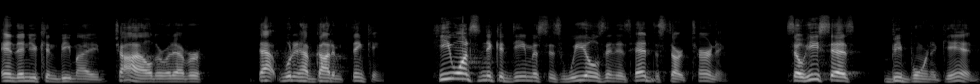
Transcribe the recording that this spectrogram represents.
and then you can be my child or whatever. That wouldn't have got him thinking. He wants Nicodemus's wheels in his head to start turning. So he says, be born again.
